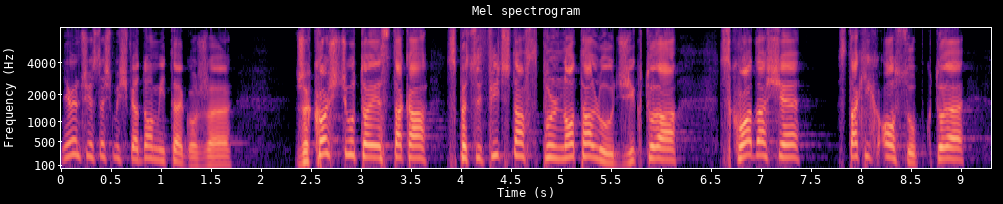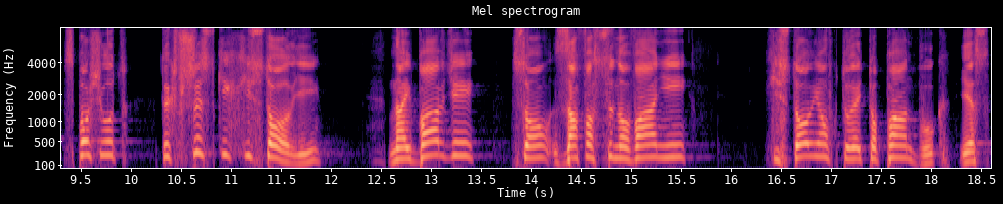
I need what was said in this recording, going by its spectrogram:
Nie wiem, czy jesteśmy świadomi tego, że, że Kościół to jest taka specyficzna wspólnota ludzi, która składa się z takich osób, które spośród tych wszystkich historii najbardziej są zafascynowani historią, w której to Pan Bóg jest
